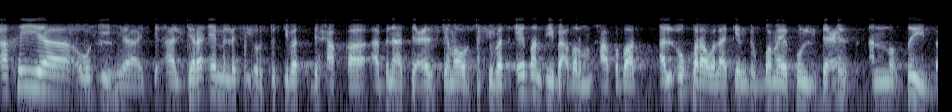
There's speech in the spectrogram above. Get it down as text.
أخي وجيه الجرائم التي ارتكبت بحق أبناء تعز كما ارتكبت أيضا في بعض المحافظات الأخرى ولكن ربما يكون لتعز النصيب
